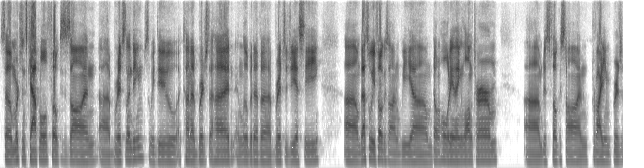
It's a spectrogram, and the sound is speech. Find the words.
So Merchants Capital focuses on uh, bridge lending. So we do a ton of bridge to HUD and a little bit of a bridge to GSE. Um, that's what we focus on. We um, don't hold anything long term. Um, just focus on providing bridge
